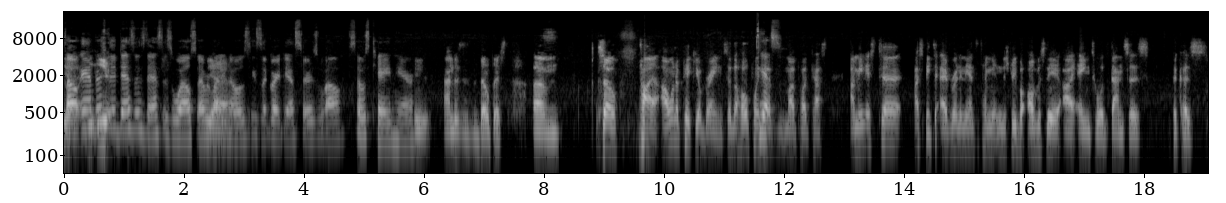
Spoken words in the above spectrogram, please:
Yeah. oh, Anders you- did Dance and Dance as well, so everybody Yeah. knows he's a great dancer as well. So is Kane here. He, Anders is the dopest. Um, so, Taya, I want to pick your brain. So, the whole point Yes. of my podcast, I mean, is to I speak to everyone in the entertainment industry, but obviously I aim towards dancers because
